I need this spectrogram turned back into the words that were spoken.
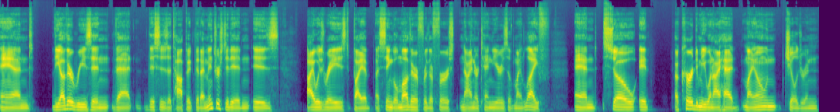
And the other reason that this is a topic that I'm interested in is I was raised by a, a single mother for the first nine or 10 years of my life. And so it occurred to me when I had my own children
